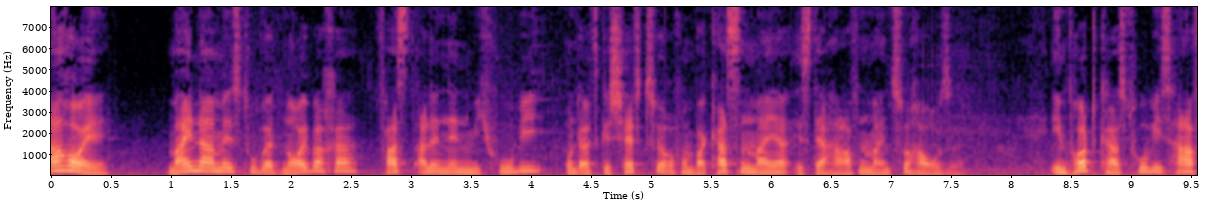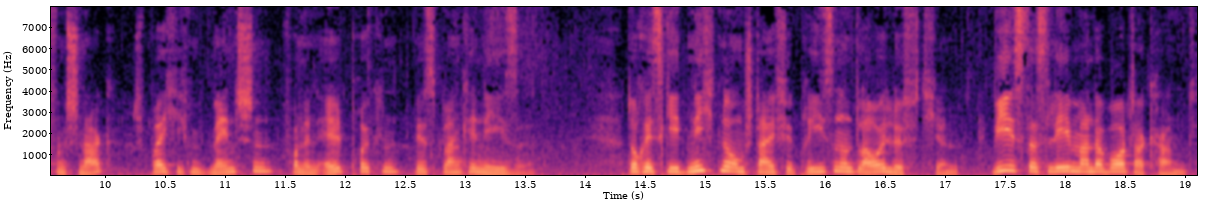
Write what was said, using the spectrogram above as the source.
Ahoi! Mein Name ist Hubert Neubacher, fast alle nennen mich Hubi und als Geschäftsführer von Barkassenmeier ist der Hafen mein Zuhause. Im Podcast Hubis Hafenschnack spreche ich mit Menschen von den Elbbrücken bis Blankenese. Doch es geht nicht nur um steife Brisen und laue Lüftchen. Wie ist das Leben an der Waterkant?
